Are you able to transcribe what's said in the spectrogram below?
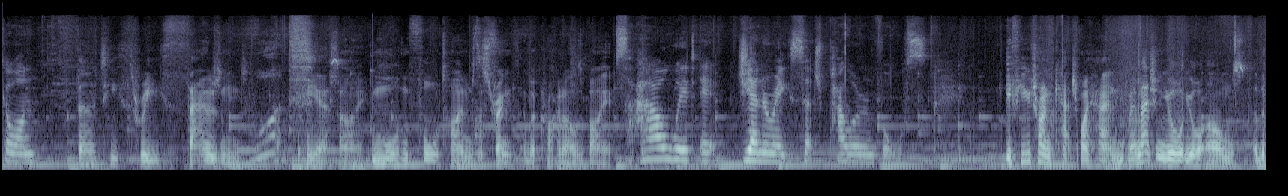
Go on. 33,000 What? psi. More than four times the strength of a crocodile's bite. So how would it generate such power and force? If you try and catch my hand, imagine your, your arms are the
